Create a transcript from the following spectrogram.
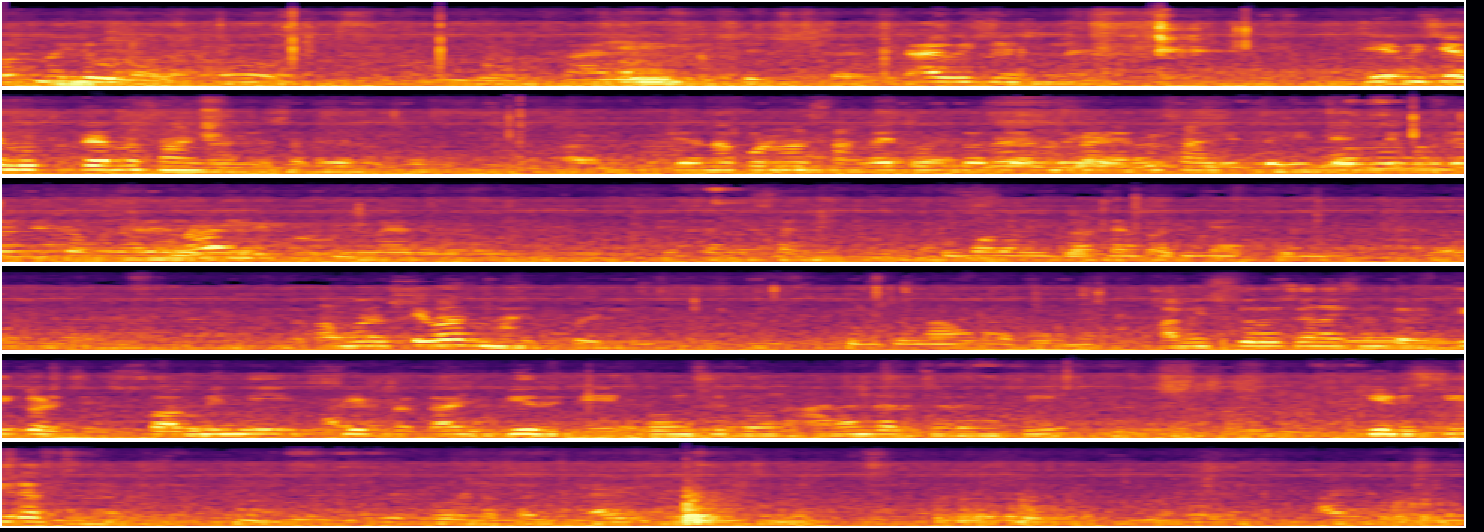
रत्नागिरून आला हो काय विशेष? काय विशेष नाही. जे विषय होतं त्यांना सांगितलं सगळ्यांना. त्यांना कोणाला सांगायचं होतं त्यांना सगळ्यांना सांगितलं. हे त्यांच्या मुलांची कामं होती. ते त्यांना सांगितलं तुम्हाला ही घटना कधी माहीत पडली? आम्हाला तेव्हाच माहीत पडली. तुमचं नाव काय आम्ही सुलोचना शंकर तिकडचे. स्वामींनी श्री प्रकाश बिरजे दोनशे दोन आनंद झडंची खिडशी रत्न पूर्ण तुम्ही इकडं कशासाठी नेमकं आला कसं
